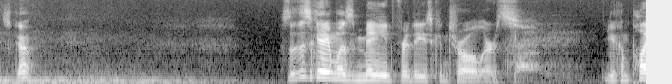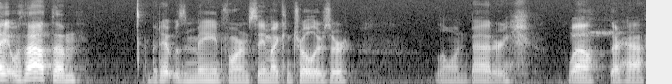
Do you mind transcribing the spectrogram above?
Let's go. So this game was made for these controllers. You can play it without them, but it was made for them. See, my controllers are low on battery. well, they're half.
